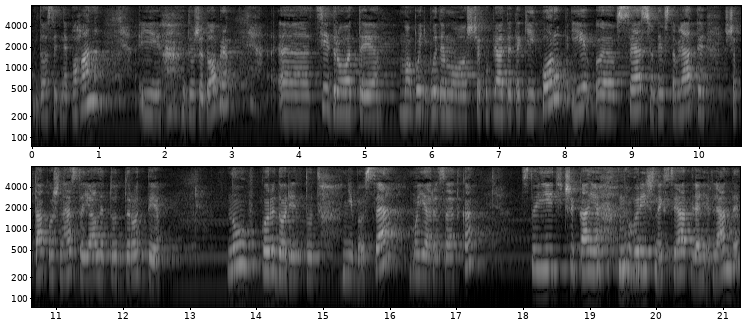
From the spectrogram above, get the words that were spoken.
досить непогана і дуже добре. Е, Ці дроти, мабуть, будемо ще купляти такий короб і е, все сюди вставляти, щоб також не стояли тут дроти. Ну, в коридорі тут ніби все. Моя розетка стоїть, чекає новорічних свят для гірлянди.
